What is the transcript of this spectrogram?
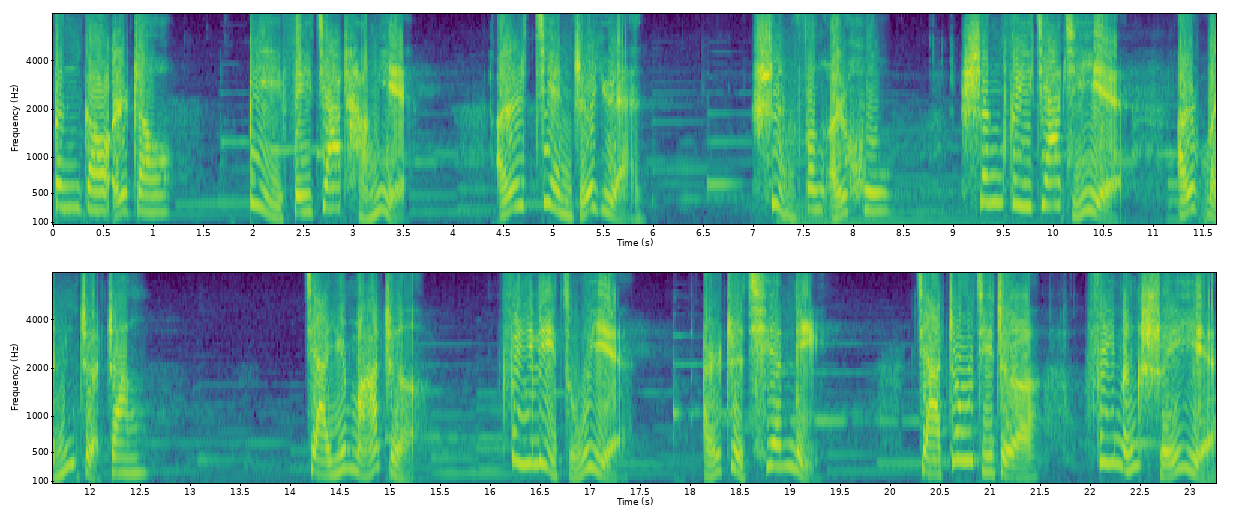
登高而招，必非家常也；而见者远，顺风而呼，声非加急也；而闻者彰，假于马者。非立足也，而至千里；假舟楫者，非能水也，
